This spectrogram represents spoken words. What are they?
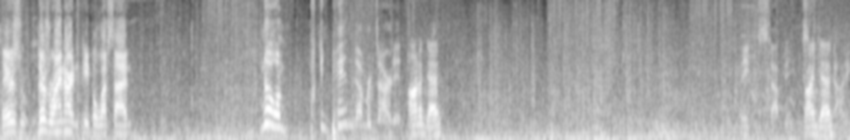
There's there's Reinhardt and people left side. No, I'm fucking pinned. I'm retarded. On a dead. I need to stop being Rein dead. dying.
